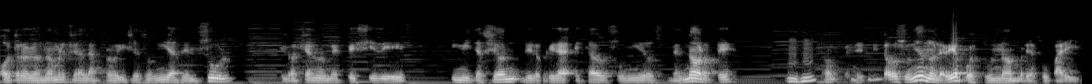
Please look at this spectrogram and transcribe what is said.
otro de los nombres eran las Provincias Unidas del Sur, que lo hacían una especie de imitación de lo que era Estados Unidos del Norte. Estados Unidos no le había puesto un nombre a su país,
